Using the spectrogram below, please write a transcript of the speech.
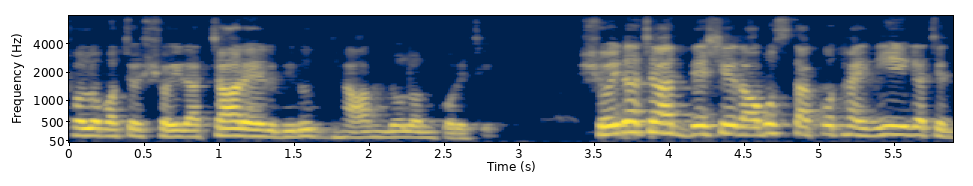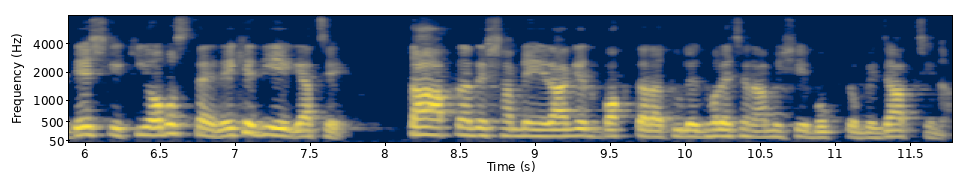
ষোলো বছর স্বৈরাচারের বিরুদ্ধে আন্দোলন করেছি। স্বৈরাচার দেশের অবস্থা কোথায় নিয়ে গেছে, দেশকে কি অবস্থায় রেখে দিয়ে গেছে, তা আপনাদের সামনে এর আগের বক্তারা তুলে ধরেছেন, আমি সেই বক্তব্যে যাচ্ছি না।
